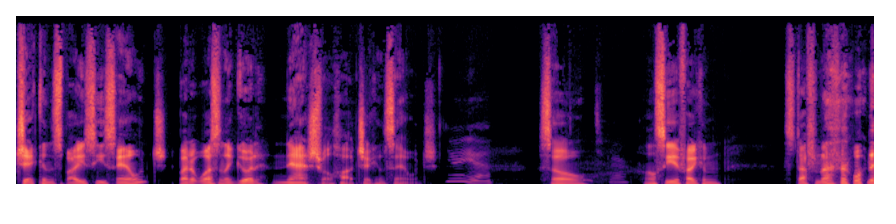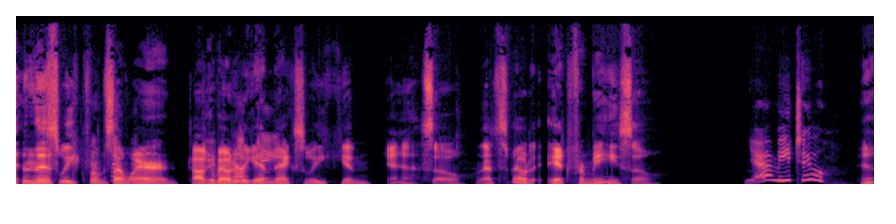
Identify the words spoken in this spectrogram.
chicken spicy sandwich, but it wasn't a good Nashville hot chicken sandwich. Yeah, yeah. So I'll see if I can stuff another one in this week from somewhere and talk Give about it again update. next week. And yeah, so that's about it for me. So Yeah, me too. Yeah,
